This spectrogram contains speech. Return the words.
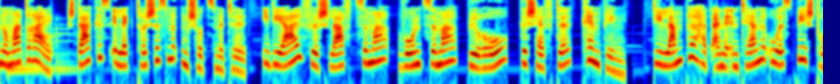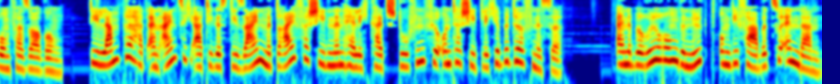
Nummer 3. Starkes elektrisches Mückenschutzmittel. Ideal für Schlafzimmer, Wohnzimmer, Büro, Geschäfte, Camping. Die Lampe hat eine interne USB-Stromversorgung. Die Lampe hat ein einzigartiges Design mit drei verschiedenen Helligkeitsstufen für unterschiedliche Bedürfnisse. Eine Berührung genügt, um die Farbe zu ändern.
